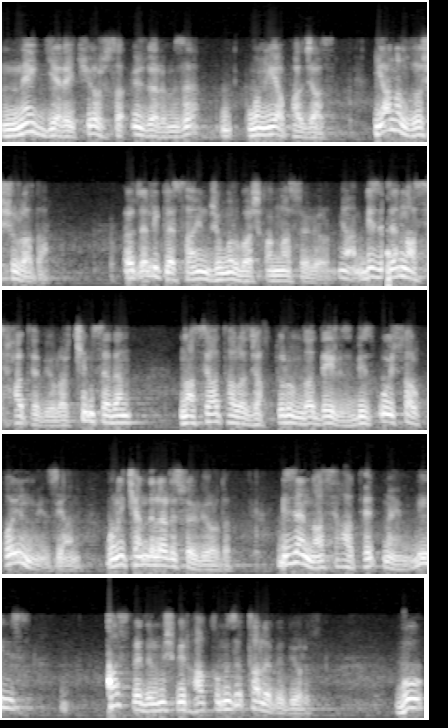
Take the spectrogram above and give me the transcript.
ne gerekiyorsa üzerimize bunu yapacağız. Yanılgı şurada. Özellikle Sayın Cumhurbaşkanı'na söylüyorum. Yani bize nasihat ediyorlar. Kimseden nasihat alacak durumda değiliz. Biz uysal koyun muyuz yani? Bunu kendileri söylüyordu. Bize nasihat etmeyin. Biz gasp edilmiş bir hakkımızı talep ediyoruz. Bu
